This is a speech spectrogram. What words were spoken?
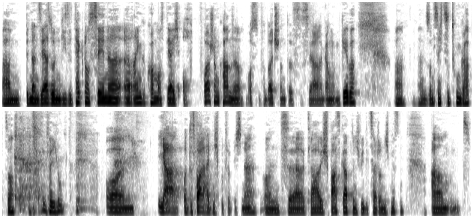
Ähm, bin dann sehr so in diese Techno-Szene äh, reingekommen, aus der ich auch vorher schon kam, ne? Im Osten von Deutschland, das ist ja gang und gäbe. Äh, haben sonst nichts zu tun gehabt, so in der Jugend. Und ja, und das war halt nicht gut für mich, ne? Und äh, klar habe ich Spaß gehabt und ich will die Zeit auch nicht missen. Ähm, und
